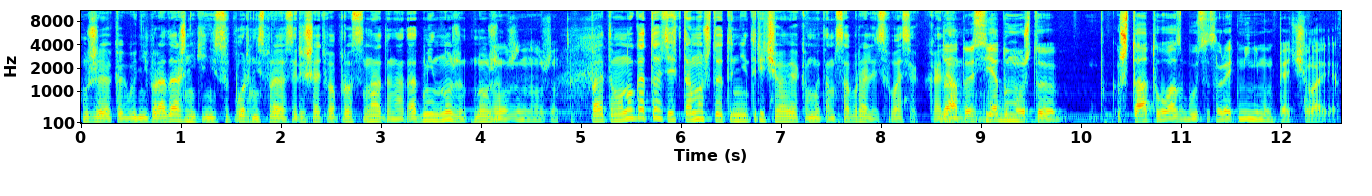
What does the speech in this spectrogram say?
уже как бы ни продажники, ни суппорт не справятся, решать вопросы надо, надо. Админ нужен? Нужен. Нужен, нужен. Поэтому, ну, готовьтесь к тому, что это не три человека, мы там собрались, Вася, Колян. Да, то есть я думаю, что штат у вас будет составлять минимум 5 человек.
